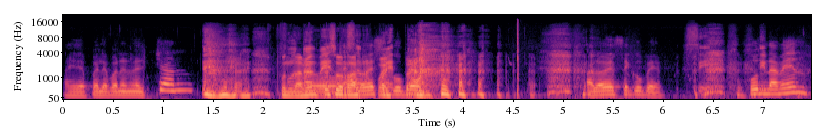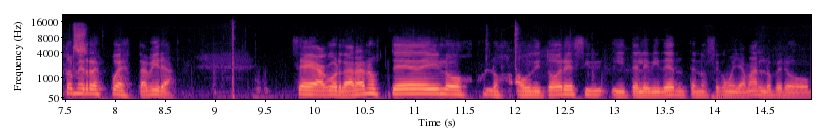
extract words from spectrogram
Ahí después le ponen el chan. Fundamento su su a lo respuesta. A lo SQP. Sí. Fundamento mi respuesta. Mira, se acordarán ustedes y los, los auditores y, y televidentes, no sé cómo llamarlo, pero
